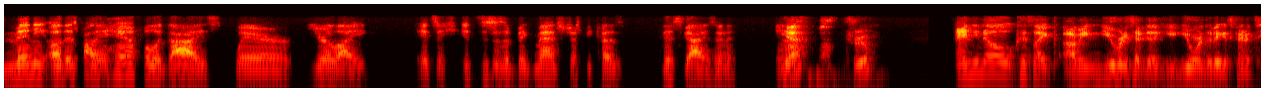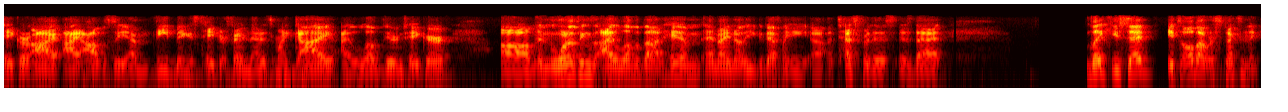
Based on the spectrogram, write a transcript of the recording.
many other. There's probably a handful of guys where you're like, it's a it's this is a big match just because this guy is in it. You know? Yeah, true. And you know, because like I mean, you already said like you, you weren't the biggest fan of Taker. I I obviously am the biggest Taker fan. That is my guy. I love the Taker. Um, and one of the things I love about him, and I know that you could definitely uh, attest for this, is that, like you said, it's all about respecting the,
